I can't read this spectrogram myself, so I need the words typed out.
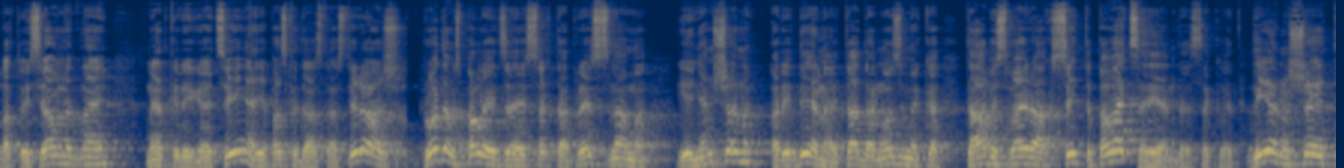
Latvijas jaunatnē, neatkarīgai cīņai, ja paskatās tās tirāžas. Protams, palīdzēja, saka, tā preses nama ieņemšana arī dienai. Tādā nozīmē, ka tā visvairāk sita pa vecajiem. Dienu šeit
